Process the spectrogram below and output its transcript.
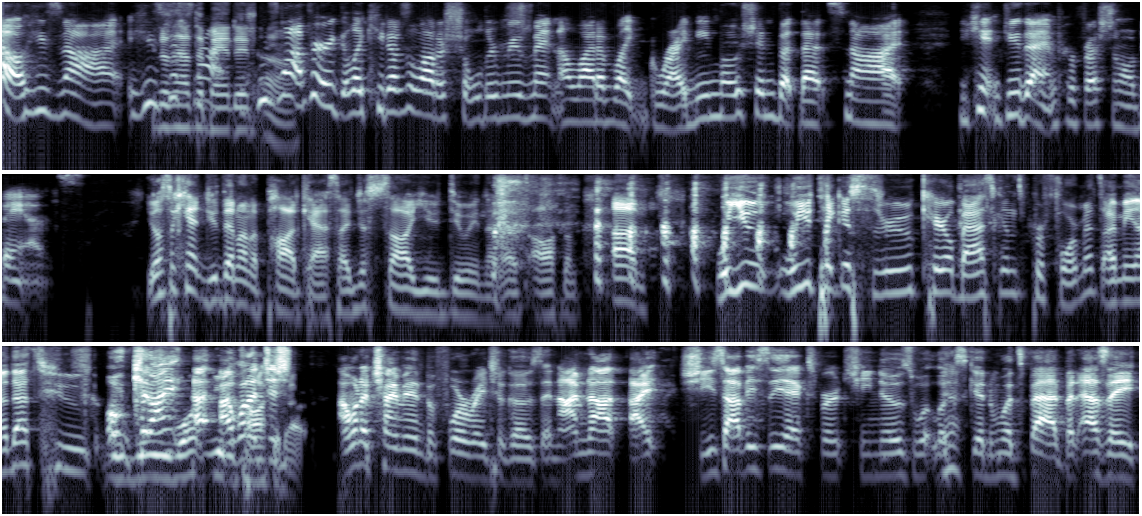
No, he's not. He's doesn't just have the not, Band-Aid? He's Oh. not very good. Like he does a lot of shoulder movement and a lot of like grinding motion, but that's not. You can't do that in professional dance. You also can't do that on a podcast. I just saw you doing that. That's awesome. Um, will you will you take us through Carole Baskin's performance? I mean, that's who. Oh, we can really I- want I- I to wanna just- about. I want to chime in before Rachel goes, and I'm not. I she's obviously the expert. She knows what looks good and what's bad. But as a,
